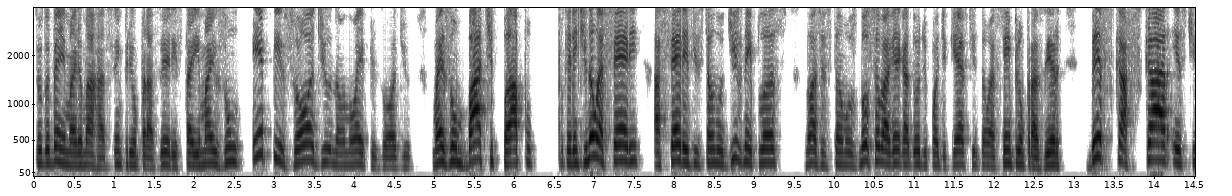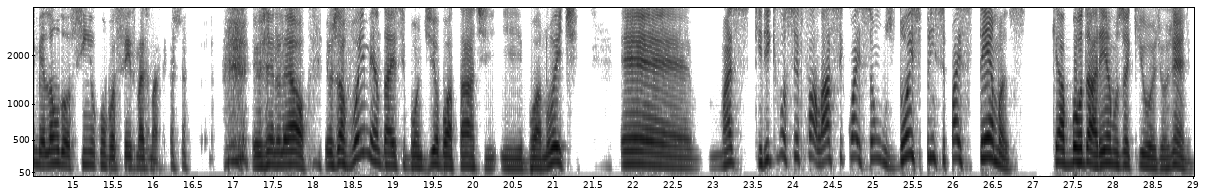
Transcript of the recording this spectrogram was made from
Tudo bem, Mário Marra? Sempre um prazer estar em mais um episódio, não, não é episódio, mais um bate-papo, porque a gente não é série, as séries estão no Disney Plus, nós estamos no seu agregador de podcast, então é sempre um prazer descascar este melão docinho com vocês mais uma vez. Eugênio Leal, eu já vou emendar esse bom dia, boa tarde e boa noite, é, mas queria que você falasse quais são os dois principais temas que abordaremos aqui hoje, Eugênio.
